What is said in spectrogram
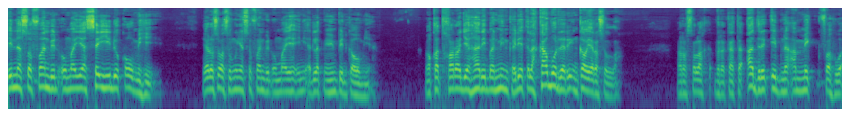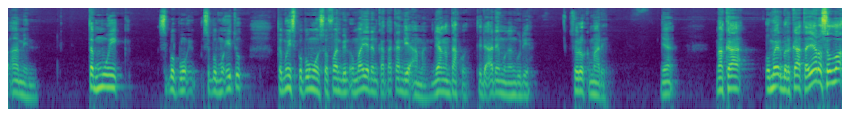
Inna Sofwan bin Umayyah sayyidu qawmihi. Ya Rasulullah, sungguhnya Sofwan bin Umayyah ini adalah pemimpin kaumnya. Waqad kharaja hariban minka. Dia telah kabur dari engkau ya Rasulullah. Rasulullah berkata, Adrik ibna ammik fahuwa amin. Temui sepupu, sepupu itu, temui sepupumu Sofwan bin Umayyah dan katakan dia aman. Jangan takut, tidak ada yang mengganggu dia. Suruh kemari. Ya. Maka Umar berkata, "Ya Rasulullah,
